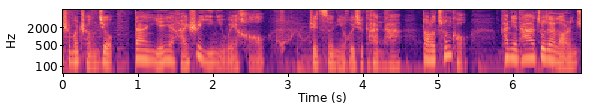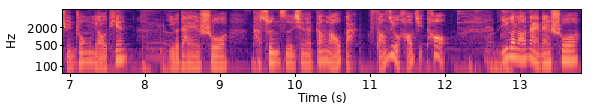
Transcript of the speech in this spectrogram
没什么成就，但爷爷还是以你为豪。这次你回去看他，到了村口，看见他坐在老人群中聊天。一个大爷说，他孙子现在当老板，房子有好几套。一个老奶奶说，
